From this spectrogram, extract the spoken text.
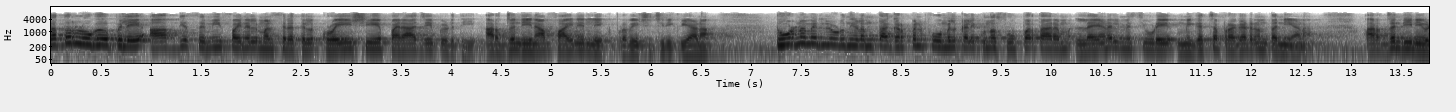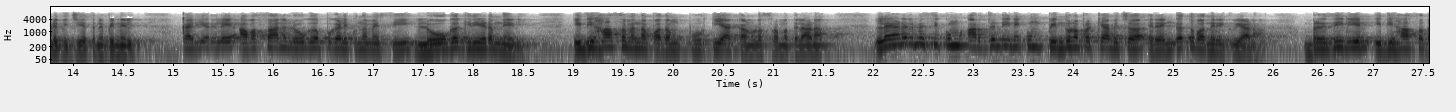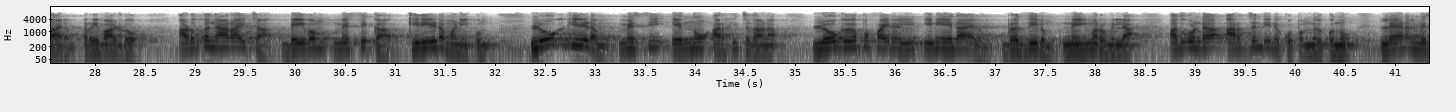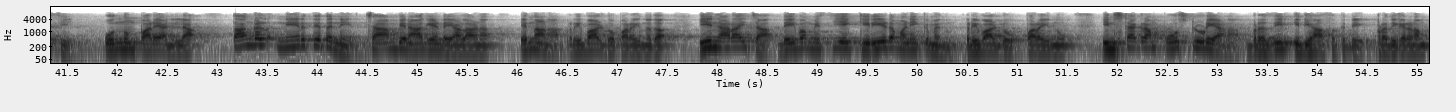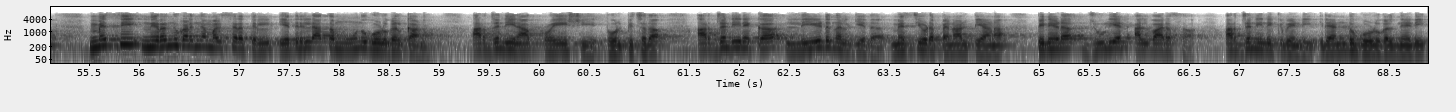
Qatar ലോകകപ്പിലെ ആദ്യ semi final മത്സരത്തിൽ ക്രൊയേഷ്യയെ പരാജയപ്പെടുത്തി അർജന്റീന ഫൈനലിലേക്ക് പ്രവേശിച്ചിരിക്കുകയാണ്. ടൂർണമെന്റിലുടനീളം തകർപ്പൻ ഫോമിൽ കളിക്കുന്ന സൂപ്പർ താരം ലയണൽ മെസ്സിയുടെ മികച്ച പ്രകടനം തന്നെയാണ് അർജന്റീനയുടെ വിജയത്തിന് പിന്നിൽ. കരിയറിലെ അവസാന ലോകകപ്പ് കളിക്കുന്ന മെസ്സി ലോക കിരീടം നേടി. ഇതിഹാസം എന്ന പദം പൂർത്തിയാക്കാനുള്ള ശ്രമത്തിലാണ്. ലയണൽ മെസ്സിക്കും അർജന്റീനയ്ക്കും പിന്തുണ പ്രഖ്യാപിച്ച് രംഗത്ത് വന്നിരിക്കുകയാണ് ബ്രസീലിയൻ ഇതിഹാസ താരം റിവാൾഡോ. അടുത്ത ഞായറാഴ്ച ദൈവം മെസ്സിക്ക് കിരീടമണിയിക്കും. ലോക കിരീടം മെസ്സി എന്നോ അർഹിച്ചതാണ്. ലോകകപ്പ് ഫൈനലിൽ ഇനി ഏതായാലും ബ്രസീലും നെയ്മറുമില്ല. അതുകൊണ്ട് അർജന്റീനക്കൊപ്പം നിൽക്കുന്നു. ലയണൽ മെസ്സി ഒന്നും പറയാനില്ല. താങ്കൾ നേരത്തെ തന്നെ ചാമ്പ്യൻ ആകേണ്ടയാളാണ്. എന്നാണ് റിവാൾഡോ പറയുന്നത്. ഈ ഞായറാഴ്ച ദൈവം മെസ്സിയെ കിരീടമണിയിക്കുമെന്നും റിവാൾഡോ പറയുന്നു. ഇൻസ്റ്റാഗ്രാം പോസ്റ്റിലൂടെയാണ് ബ്രസീൽ ഇതിഹാസത്തിന്റെ പ്രതികരണം. മെസ്സി നിറഞ്ഞുകളഞ്ഞ മത്സരത്തിൽ എതിരില്ലാത്ത മൂന്ന് ഗോളുകൾക്കാണ് അർജന്റീന ക്രൊയേഷ്യയെ തോൽപ്പിച്ചത്. അർജന്റീനയ്ക്ക് ലീഡ് നൽകിയത് മെസ്സിയുടെ പെനാൽറ്റിയാണ് പിന്നീട് ജൂലിയൻ അൽവാരസ അർജന്റീനയ്ക്ക് വേണ്ടി രണ്ട് ഗോളുകൾ നേടി.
